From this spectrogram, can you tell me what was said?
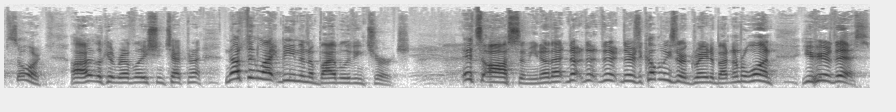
Sword. Sword. All right, look at Revelation chapter 9. Nothing like being in a Bible believing church. Amen. It's awesome, you know that. No, there, there's a couple things that are great about it. Number one, you hear this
